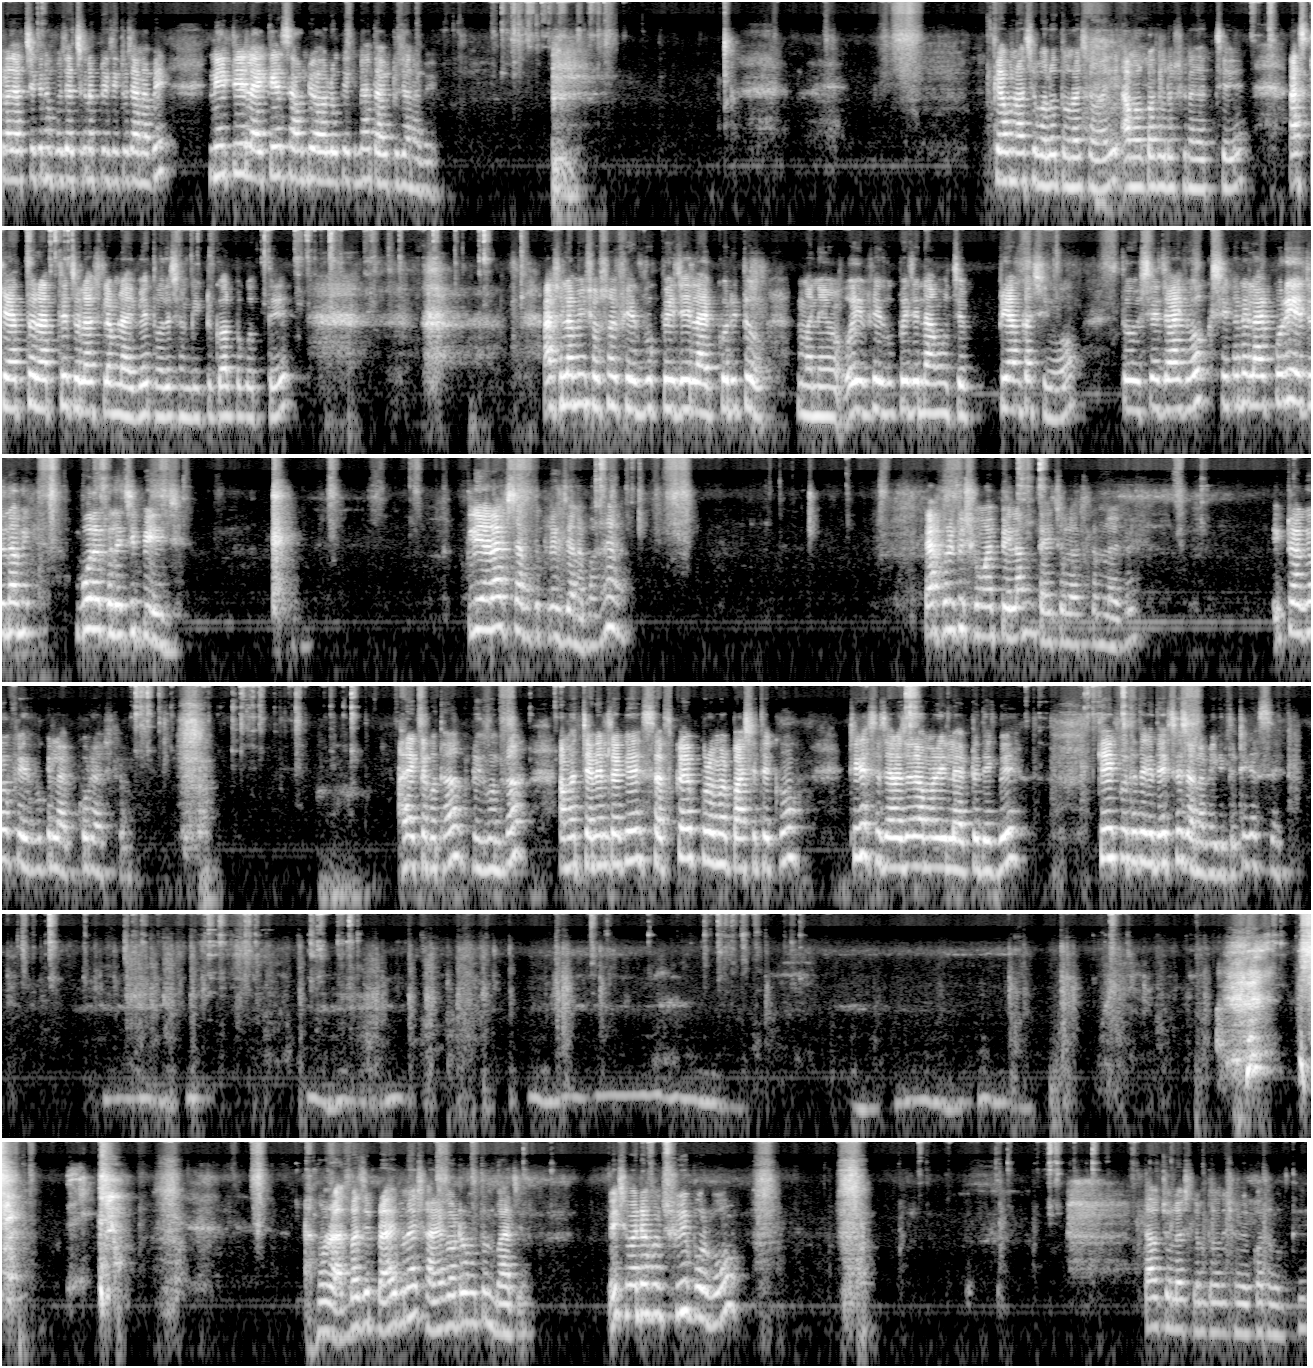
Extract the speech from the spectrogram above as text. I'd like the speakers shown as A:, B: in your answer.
A: শোনা যাচ্ছে কিনা, বোঝা যাচ্ছে কিনা প্লিজ একটু জানাবে। নেটে লাইকে সাউন্ডে অল ওকে কিনা, তাও একটু জানাবে। কেমন আছো বলো, তোমরা সবাই? আমার কথাগুলো শোনা যাচ্ছে। আজকে এত রাত্রে চলে আসলাম লাইভে তোমাদের সঙ্গে একটু গল্প করতে। আসলে আমি সবসময় ফেসবুক পেজে লাইভ করি তো মানে ওই ফেসবুক পেজের নাম হচ্ছে প্রিয়াঙ্কা সিংহ। তো সে যাই হোক, সেখানে লাইভ করি, এর জন্য আমি বলে ফেলেছি পেজ ক্লিয়ার আসছে আমাকে প্লিজ জানাবা হ্যাঁ? এখন একটু সময় পেলাম, তাই চলে আসলাম লাইভে একটু আগেও ফেসবুকে লাইভ করে আসলাম। আর একটা কথা প্লিজ বন্ধুরা, আমার চ্যানেলটাকে সাবস্ক্রাইব করে আমার পাশে থেকো, ঠিক আছে? যারা যারা আমার এই লাইভটা দেখবে, কে কোথা থেকে দেখছে জানাবে কিন্তু, ঠিক আছে? এখন রাত বাজে প্রায় মনে হয় সাড়ে এগারোটার মতন বাজে। এই সময়টা এখন শুয়ে পড়ব। তাও চলে আসলাম তোমাদের সঙ্গে কথা বলতে।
